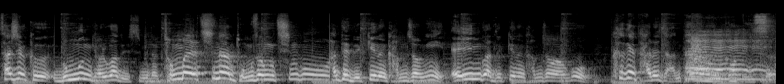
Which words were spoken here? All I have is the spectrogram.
사실 그 논문 결과도 있습니다. 정말 친한 동성 친구한테 느끼는 감정이 애인과 느끼는 감정하고 크게 다르지 않다는 것도 있어요.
